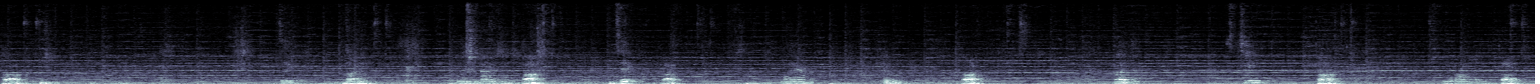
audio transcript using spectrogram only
Так. Цирк. Далі. Вишиваєш. Так. Цирк. Так. Варя. Так. Парк. Стіл. Так. Шнурок. Так.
